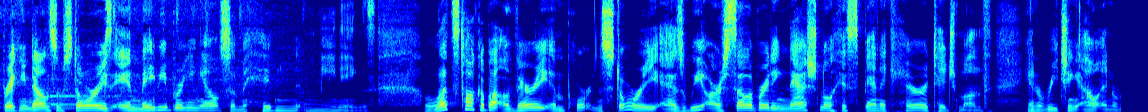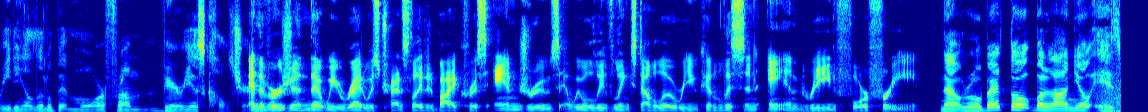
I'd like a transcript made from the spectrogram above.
breaking down some stories and maybe bringing out some hidden meanings. Let's talk about a very important story as we are celebrating National Hispanic Heritage Month and reaching out and reading a little bit more from various cultures. And the version that we read was translated by Chris Andrews, and we will leave links down below where you can listen and read for free. Now, Roberto Bolaño is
